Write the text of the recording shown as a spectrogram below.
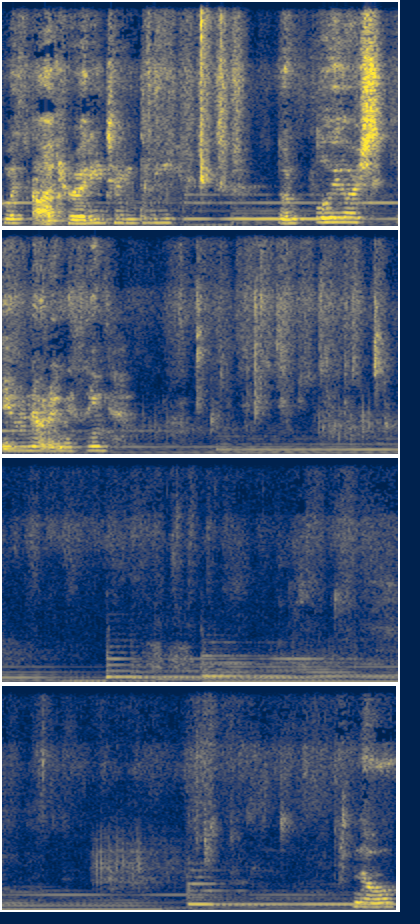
Massage very gently. Don't pull your skin or anything. Now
